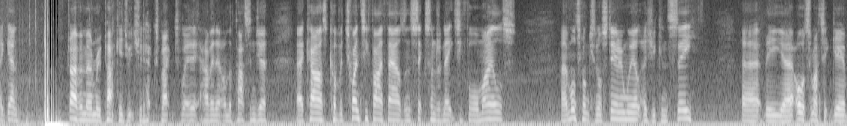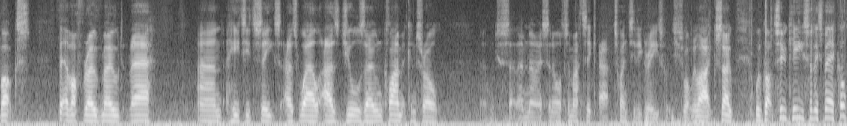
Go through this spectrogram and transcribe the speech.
Again, driver memory package which you'd expect with having it on the passenger. Uh, car's covered 25,684 miles. Uh, multifunctional steering wheel as you can see. Uh, the uh, automatic gearbox bit of off-road mode there and heated seats as well as dual zone climate control. And we'll just set them nice and automatic at 20 degrees which is what we like. So we've got two keys for this vehicle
